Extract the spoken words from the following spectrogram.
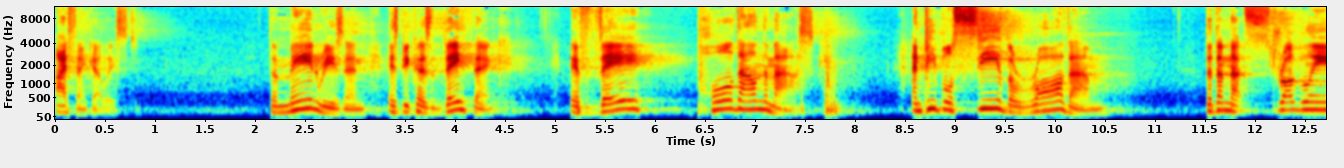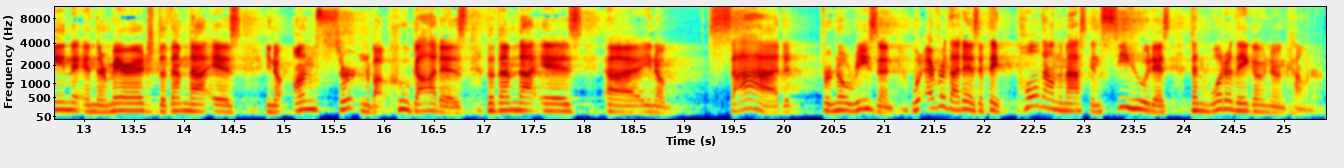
I think, at least. The main reason is because they think if they pull down the mask and people see the raw them, the them that's struggling in their marriage, the them that is, you know, uncertain about who God is, the them that is, uh, you know, sad for no reason, whatever that is, if they pull down the mask and see who it is, then what are they going to encounter?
